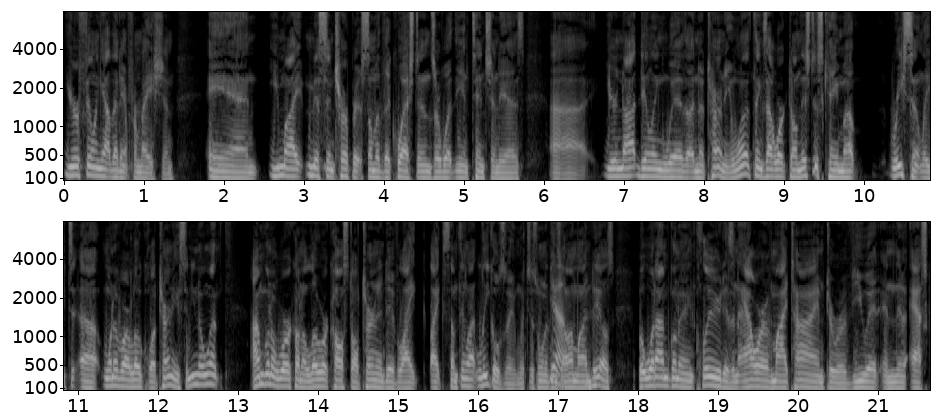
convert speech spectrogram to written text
you're filling out that information and you might misinterpret some of the questions or what the intention is. Uh, you're not dealing with an attorney. And one of the things I worked on, this just came up recently. To, uh, one of our local attorneys said, "You know what? I'm going to work on a lower cost alternative, like like something like LegalZoom, which is one of these Yeah. online deals. But what I'm going to include is an hour of my time to review it and then ask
